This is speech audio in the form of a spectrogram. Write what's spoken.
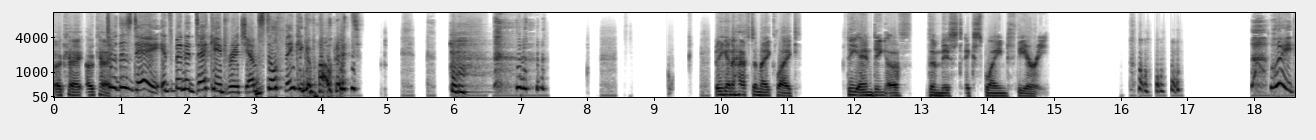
Okay, okay. to this day, it's been a decade, Richie. I'm still thinking about it. Are You're gonna have to make like the ending of the Mist explained theory. Wait,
